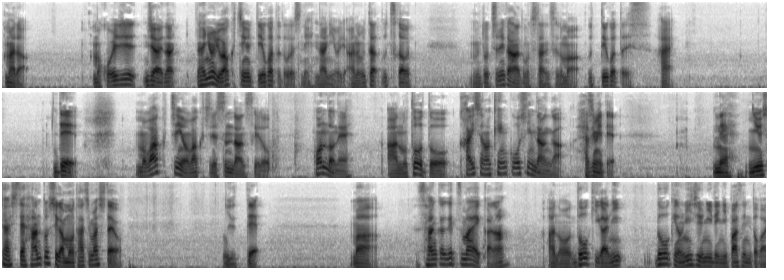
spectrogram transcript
まだ。まあ、これで、じゃあな、何よりワクチン打ってよかったってことですね。何より。あの、打打つか、どっちでもいいかなと思ってたんですけど、まあ、打ってよかったです。はい。で、まあ、ワクチンはワクチンで済んだんですけど、今度ね、あの、とうとう会社の健康診断が初めて、ね、入社して半年がもう経ちましたよ。言って。まあ、3ヶ月前かな。あの、同期が2、同期の22.2%が、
